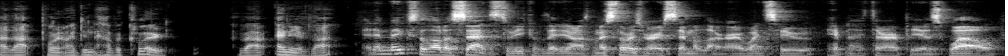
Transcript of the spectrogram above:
at that point I didn't have a clue about any of that. And it makes a lot of sense to be completely honest. My story is very similar. I went to hypnotherapy as well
